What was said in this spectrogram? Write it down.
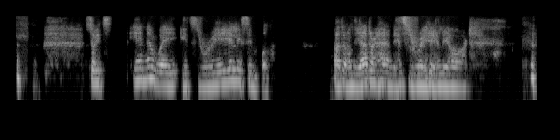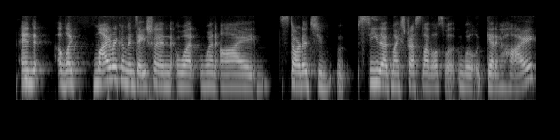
so it's in a way it's really simple. But on the other hand, it's really hard. and uh, like my recommendation what when i started to see that my stress levels will, will get high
